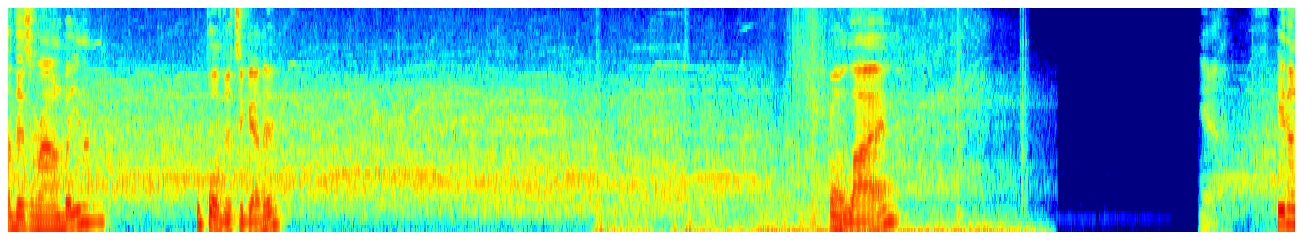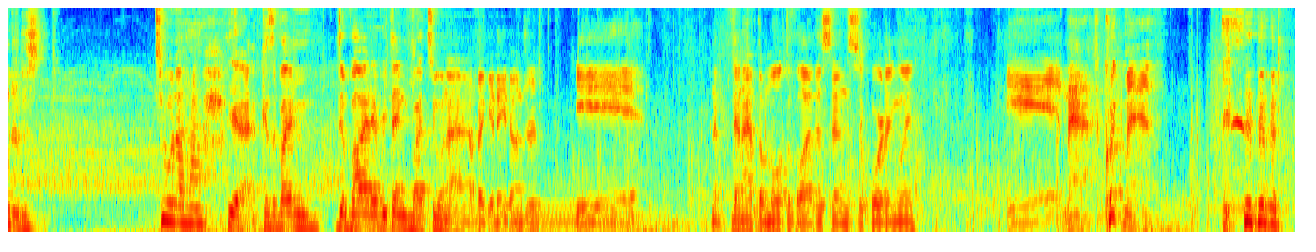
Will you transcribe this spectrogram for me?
of this round, but you know, we pulled it together. Gonna lie. Yeah. 800 is two and a half. Yeah, because if I divide everything by two and a half, I get 800. Yeah. And then I have to multiply this ends accordingly. Yeah, math. Quick math.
